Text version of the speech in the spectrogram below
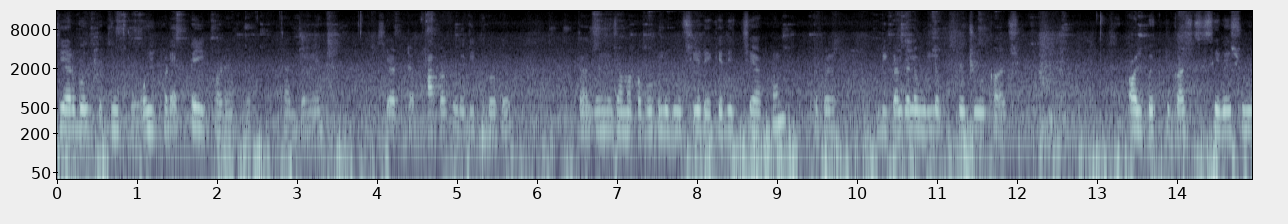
চেয়ার বলতে দুটো ওই ঘরে একটা এই ঘরে একটা। তার জন্যে চেয়ারটা ফাঁকা করে দিতে হবে। তার জন্য জামা কাপড়গুলো গুছিয়ে রেখে দিচ্ছে এখন। তারপর বিকালবেলা উঠলে প্রচুর কাজ। অল্প একটু কাজ সেরে শুরু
